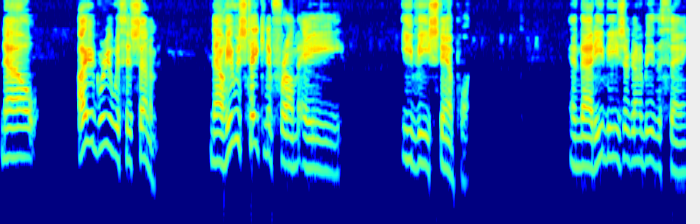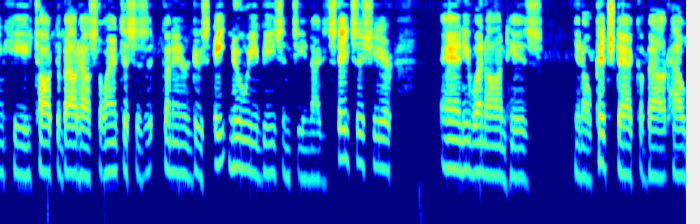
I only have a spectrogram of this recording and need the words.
Now, I agree with his sentiment. Now, he was taking it from a EV standpoint. And that EVs are going to be the thing. He talked about how Stellantis is going to introduce eight new EVs into the United States this year. And he went on his, you know, pitch deck about how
